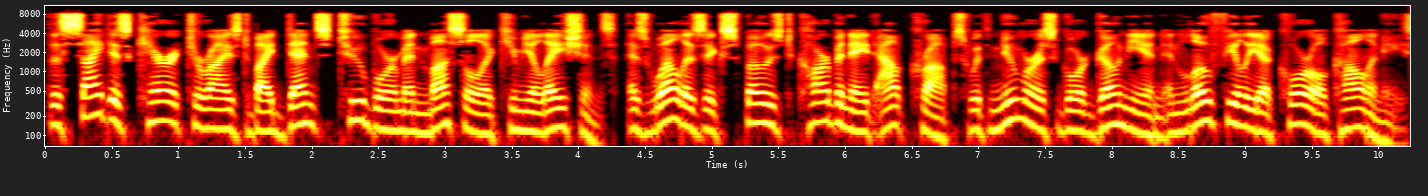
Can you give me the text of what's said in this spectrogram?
The site is characterized by dense tubeworm and mussel accumulations, as well as exposed carbonate outcrops with numerous gorgonian and lophelia coral colonies.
